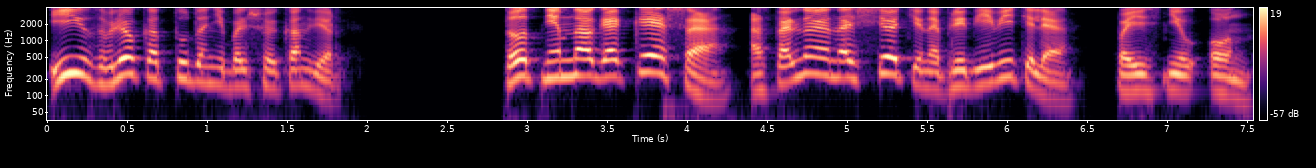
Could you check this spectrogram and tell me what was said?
И извлек оттуда небольшой конверт. «Тут немного кэша, остальное на счете на предъявителя», — пояснил он.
